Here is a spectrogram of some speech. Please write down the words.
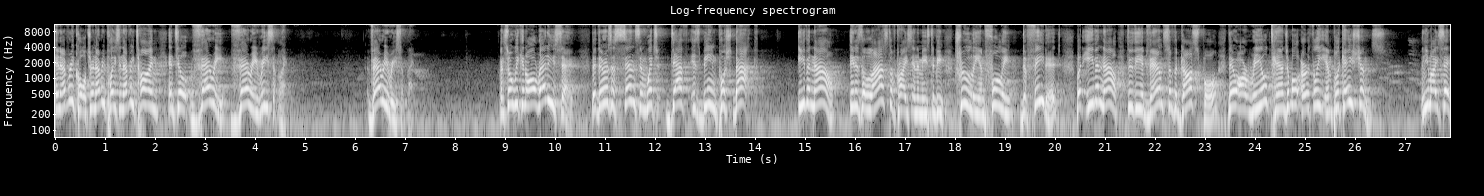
in every culture, in every place, in every time until very, very recently. Very recently. And so we can already say that there is a sense in which death is being pushed back. Even now, it is the last of Christ's enemies to be truly and fully defeated. But even now, through the advance of the gospel, there are real, tangible earthly implications. And you might say,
